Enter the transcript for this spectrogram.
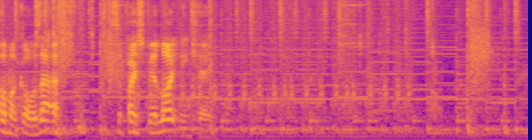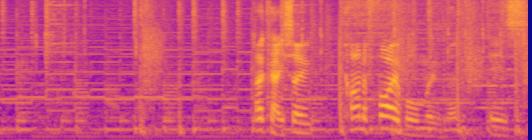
Oh my god, was that a, supposed to be a lightning kick? Okay, so kind of fireball movement is...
